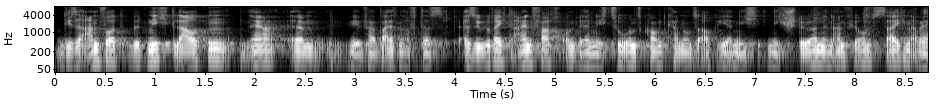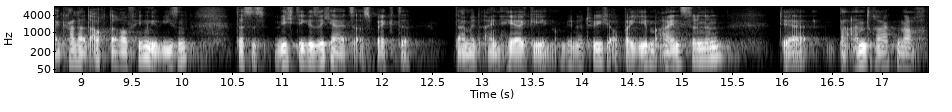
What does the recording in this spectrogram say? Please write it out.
Und diese Antwort wird nicht lauten, ja, ähm, wir verweisen auf das Asylrecht einfach und wer nicht zu uns kommt, kann uns auch hier nicht, nicht stören, in Anführungszeichen. Aber Herr Kall hat auch darauf hingewiesen, dass es wichtige Sicherheitsaspekte damit einhergehen. Und wir natürlich auch bei jedem Einzelnen, der beantragt, nach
